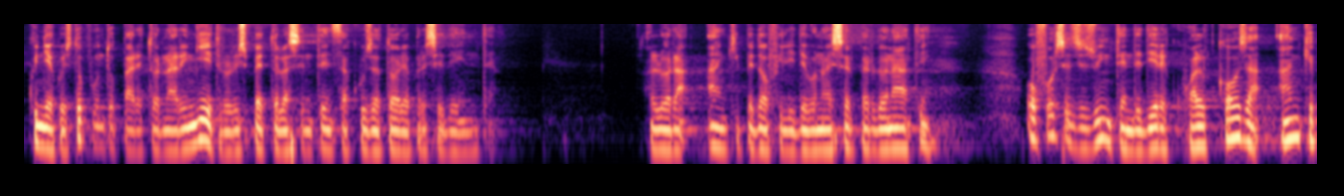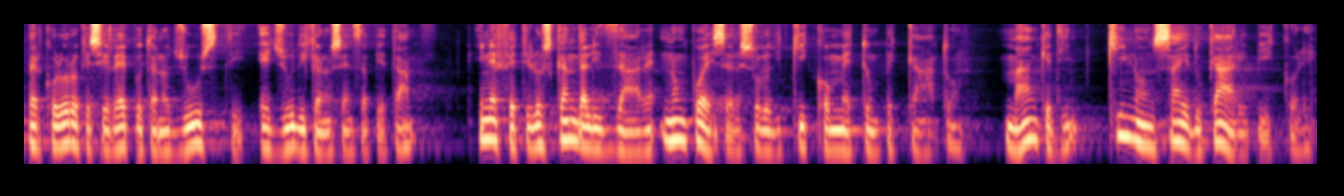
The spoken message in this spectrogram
Quindi a questo punto pare tornare indietro rispetto alla sentenza accusatoria precedente allora anche i pedofili devono essere perdonati? O forse Gesù intende dire qualcosa anche per coloro che si reputano giusti e giudicano senza pietà? In effetti lo scandalizzare non può essere solo di chi commette un peccato, ma anche di chi non sa educare i piccoli.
